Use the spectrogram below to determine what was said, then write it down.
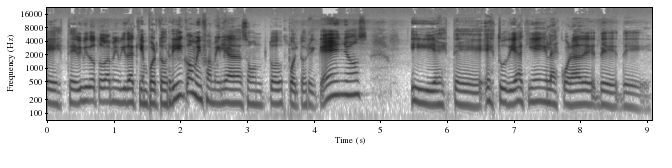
Este, he vivido toda mi vida aquí en Puerto Rico, mi familia son todos puertorriqueños y este, estudié aquí en la escuela de, de- de-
